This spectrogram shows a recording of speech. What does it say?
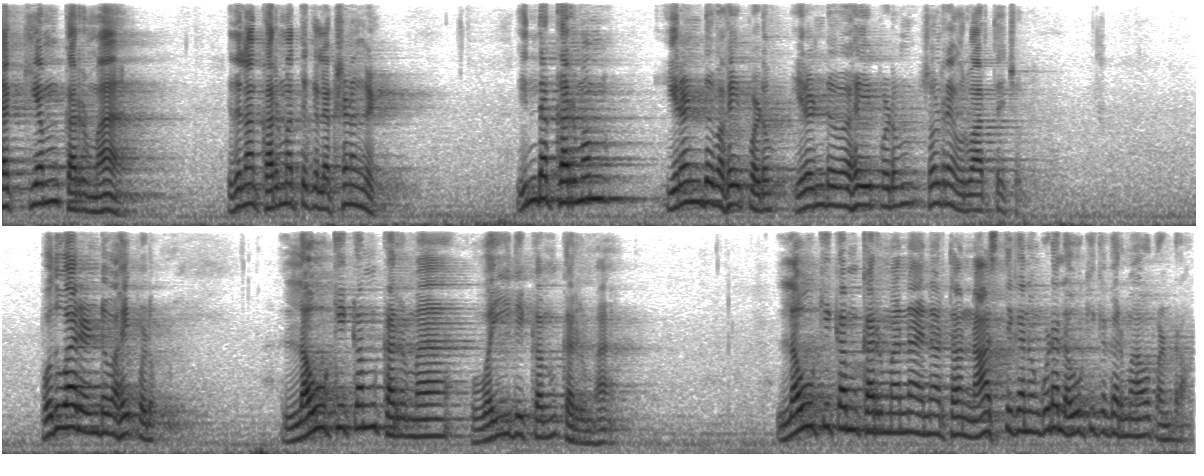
சக்கியம் கர்ம. இதெல்லாம் கர்மத்துக்கு லட்சணங்கள். இந்த கர்மம் இரண்டு வகைப்படும் இரண்டு வகைப்படும் சொல்கிறேன் ஒரு வார்த்தை சொல். பொதுவாக ரெண்டு வகைப்படும். லௌகிக்கம் கர்ம வைதிகம் கர்ம. லௌகிக்கம் கர்மன்னா என்ன அர்த்தம்? நாஸ்திகனும் கூட லௌகிக கர்மாவை பண்ணுறான்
